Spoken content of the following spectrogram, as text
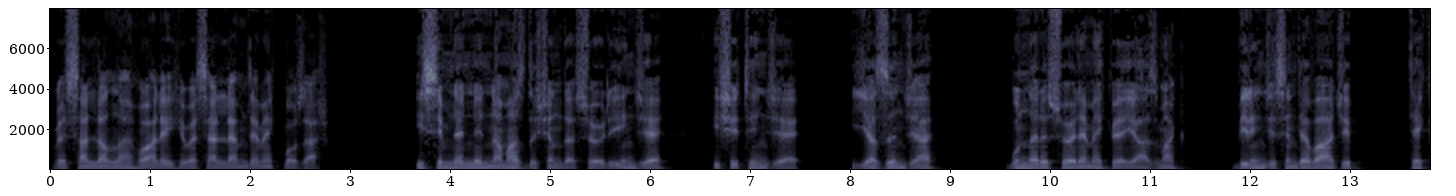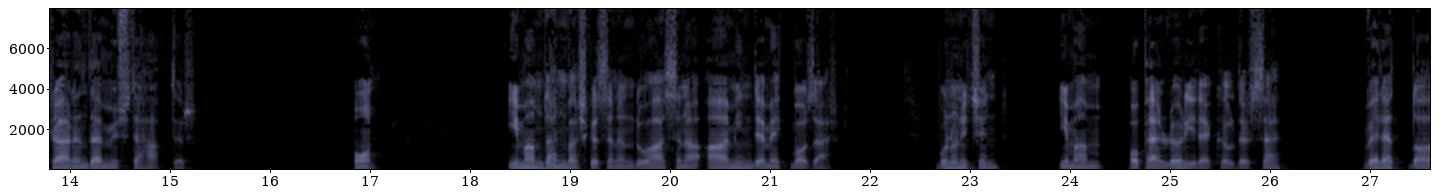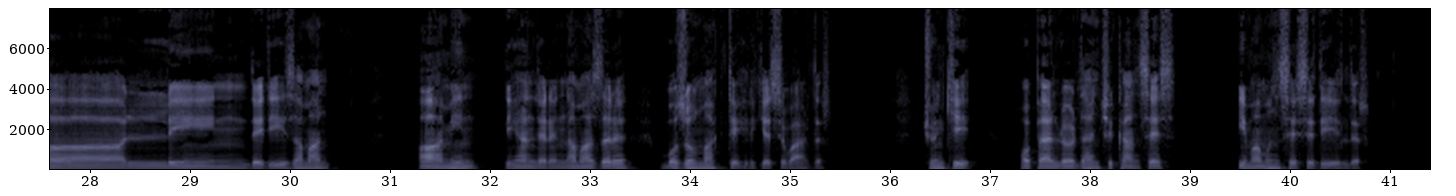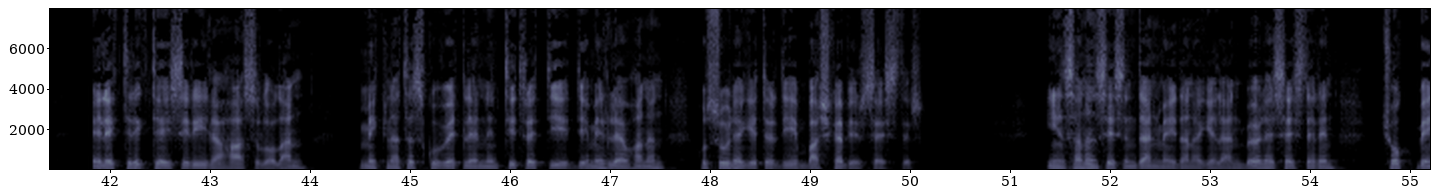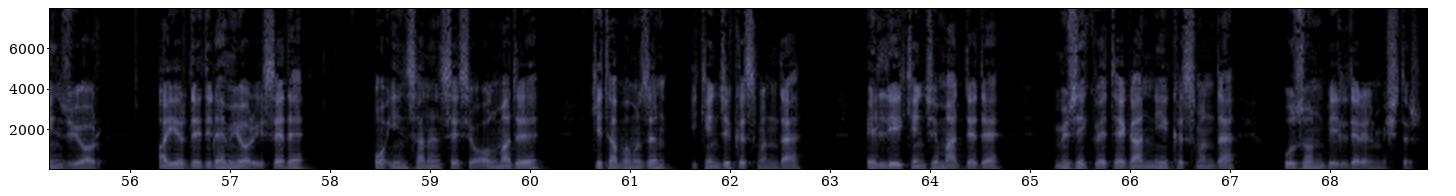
ve sallallahu aleyhi ve sellem demek bozar. İsimlerini namaz dışında söyleyince, işitince, yazınca bunları söylemek ve yazmak birincisinde vacip, tekrarında müstehaptır. 10. İmamdan başkasının duasına amin demek bozar. Bunun için imam hoparlör ile kıldırsa velet dallin dediği zaman amin diyenlerin namazları bozulmak tehlikesi vardır. Çünkü hoparlörden çıkan ses imamın sesi değildir. Elektrik tesiriyle hasıl olan mıknatıs kuvvetlerinin titrettiği demir levhanın husule getirdiği başka bir sestir. İnsanın sesinden meydana gelen böyle seslerin çok benziyor, ayırt edilemiyor ise de o insanın sesi olmadığı kitabımızın ikinci kısmında 52. maddede müzik ve teganni kısmında uzun bildirilmiştir.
